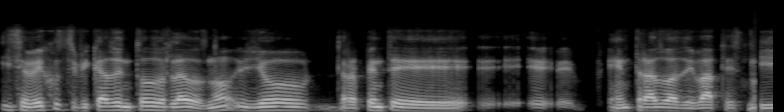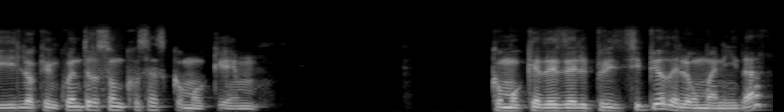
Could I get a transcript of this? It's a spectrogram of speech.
Y se ve justificado en todos lados, ¿no? Yo de repente eh, eh, he entrado a debates. Y lo que encuentro son cosas como que, como que desde el principio de la humanidad,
